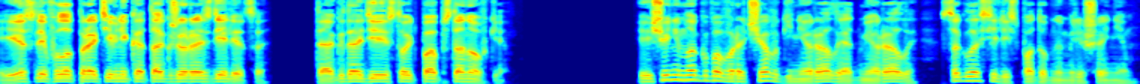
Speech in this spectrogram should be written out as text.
Если флот противника также разделится, тогда действовать по обстановке. Еще немного поворачав, генералы и адмиралы согласились с подобным решением.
